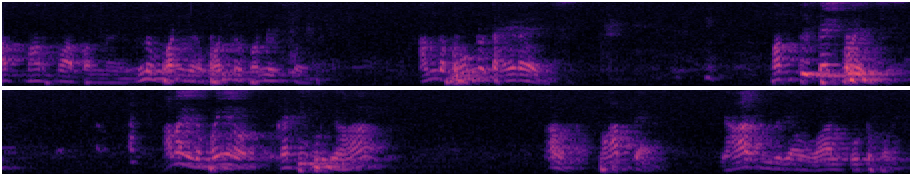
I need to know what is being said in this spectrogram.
ஆத்மார்த்தமாக பண்ணேன். இன்னும் பண்ணு பண்ணு பண்ணுன்னு சொல்றேன் அந்த பொண்ணு டயர்டாயிடுச்சு பத்து டைம் போயிடுச்சு. ஆனால் இந்த பையன் கட்டி பிடிக்கிறான் ஆ பார்த்தேன். யாருக்கும் தெரியாமல் வான்னு கூட்டு போனேன்.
